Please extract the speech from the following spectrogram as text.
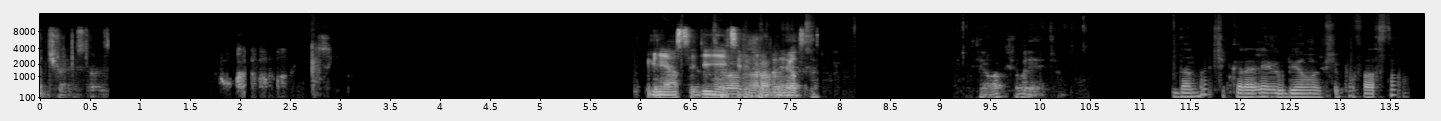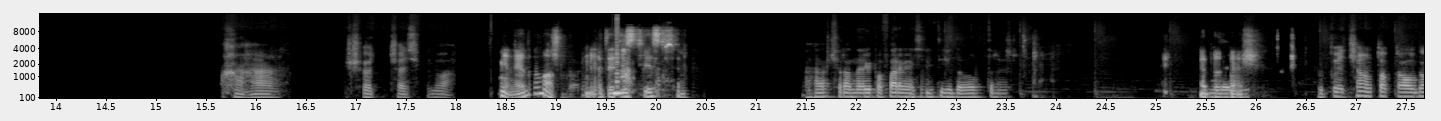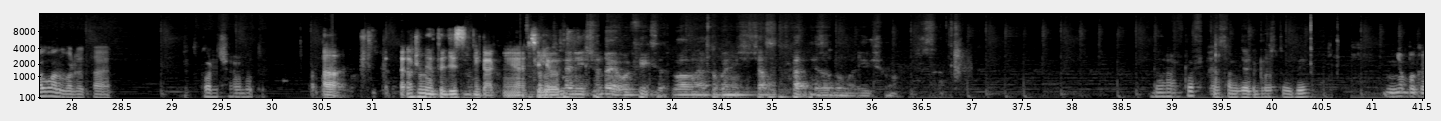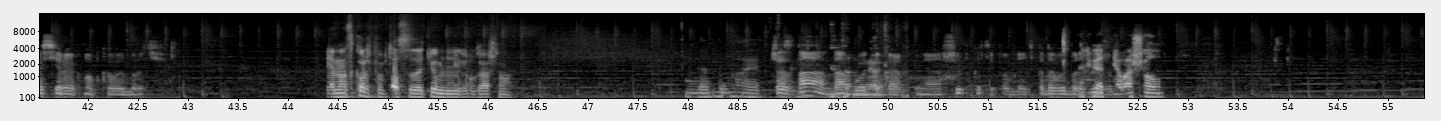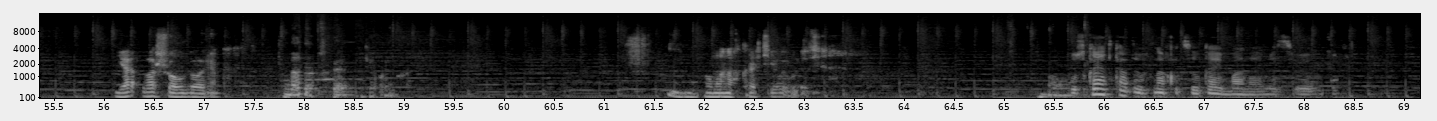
У меня соединение сервера врет. Сервак все вряд. Да нафиг королей убьем вообще по фасту. Ага. Еще часик два. Не, ну я. У меня это 10 есть все. Ага, вчера на рипо фарме 7 тысяч давал трэш. Это знаешь. И причем только алгалон вылетает. Скорче работает. Да. Даже мне это 10 никак не активирует. они сюда его фиксят, главное, чтобы они сейчас откат не задумали еще. Да, пофиг, на самом деле, просто убей. У меня пока серая кнопка выбрать. Я на скорость попытался зайти, у меня игру гашнуло. Да, бывает. Сейчас, да, да, Это будет мягко. такая хуйня, ошибка, типа, блядь, когда выбрать. Ребят, я вошел. Я вошел, говорю. Да. Мгм, По монах красивый, блядь. Ну, Пускай откатывают нахуй ссылка ебаная, блядь, свою.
